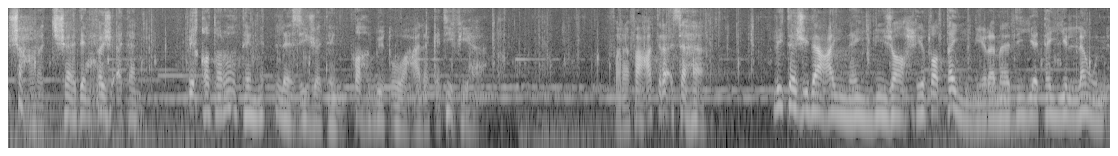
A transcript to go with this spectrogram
شعرت شاد فجأة بقطرات لزجة تهبط على كتفها. فرفعت رأسها لتجد عينين جاحظتين رماديتي اللون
